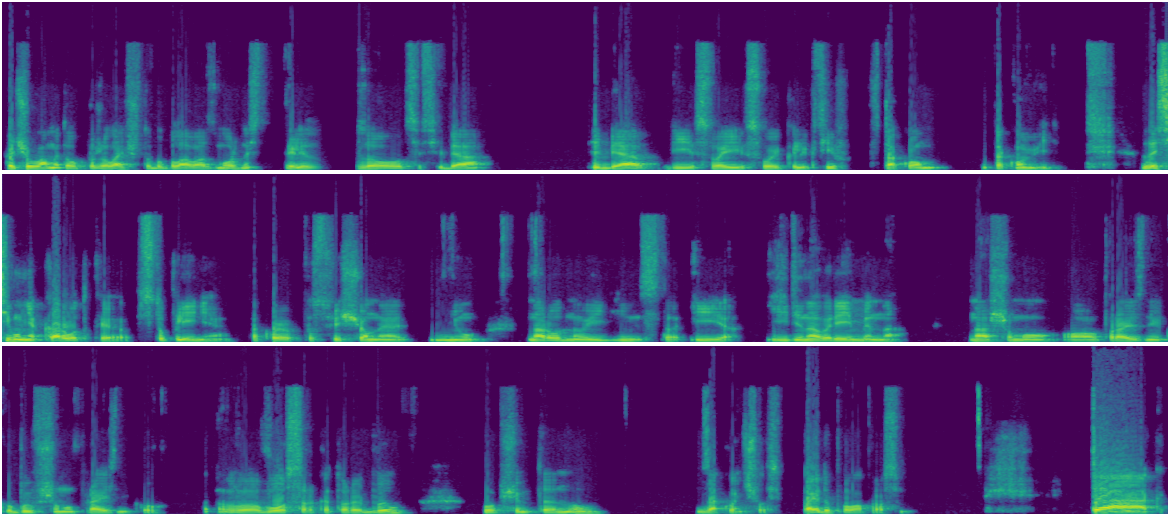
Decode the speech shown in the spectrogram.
Хочу вам этого пожелать, чтобы была возможность реализовываться себя, себя и свои, свой коллектив в таком, в таком виде. Затем у меня короткое вступление, такое посвященное Дню народного единства и единовременно нашему празднику, бывшему празднику ВОСР, который был – в общем-то, ну, закончилось. Пойду по вопросам. Так,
